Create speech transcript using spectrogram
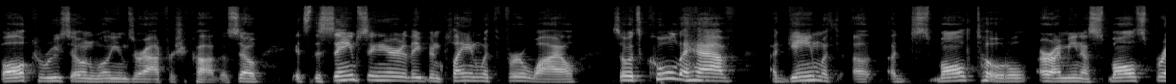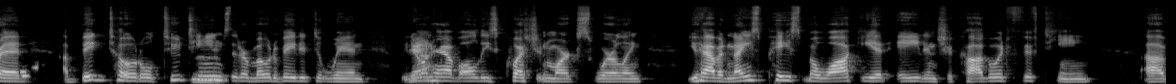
Ball, Caruso, and Williams are out for Chicago. So it's the same scenario they've been playing with for a while. So it's cool to have a game with a, a, small total, or I mean, a small spread, a big total, two mm-hmm. teams mm-hmm. that are motivated to win. We yeah. don't have all these question marks swirling. You have a nice pace Milwaukee at eight and Chicago at 15. Uh,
